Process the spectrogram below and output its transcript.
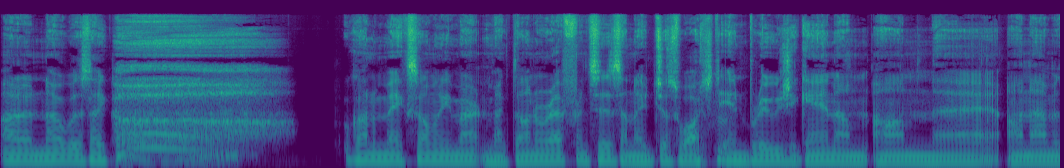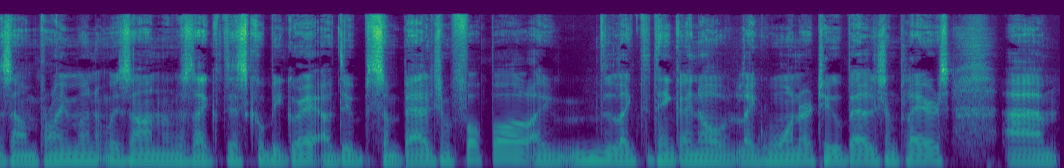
and I was like, we're going to make so many Martin McDonagh references, and I just watched In Bruges again on on uh, on Amazon Prime when it was on, and was like, this could be great. I'll do some Belgian football. I like to think I know like one or two Belgian players. Um,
